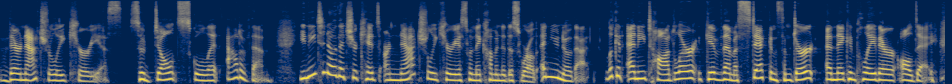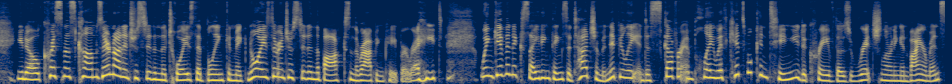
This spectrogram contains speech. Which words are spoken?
they're naturally curious. So don't school it out of them. You need to know that your kids are naturally curious when they come into this world, and you know that. Look at any toddler, give them a stick and some dirt, and they can play there all day. You know, Christmas comes, they're not interested in the toys that blink and make noise. They're interested in the box and the wrapping paper, right? When given exciting things to touch and manipulate and discover and play with, kids will continue to crave those rich learning environments.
